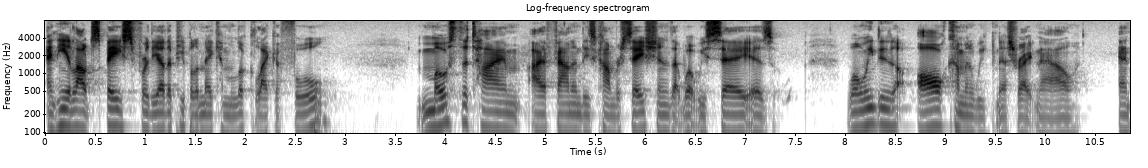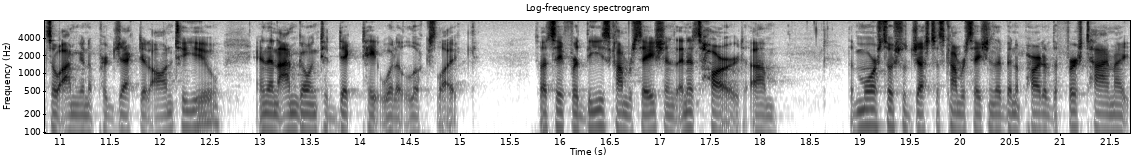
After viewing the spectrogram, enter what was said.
and he allowed space for the other people to make him look like a fool most of the time I've found in these conversations that what we say is, well, we need to all come in weakness right now. And so I'm going to project it onto you. And then I'm going to dictate what it looks like. So I'd say for these conversations, and it's hard, um, the more social justice conversations I've been a part of, the first time I,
